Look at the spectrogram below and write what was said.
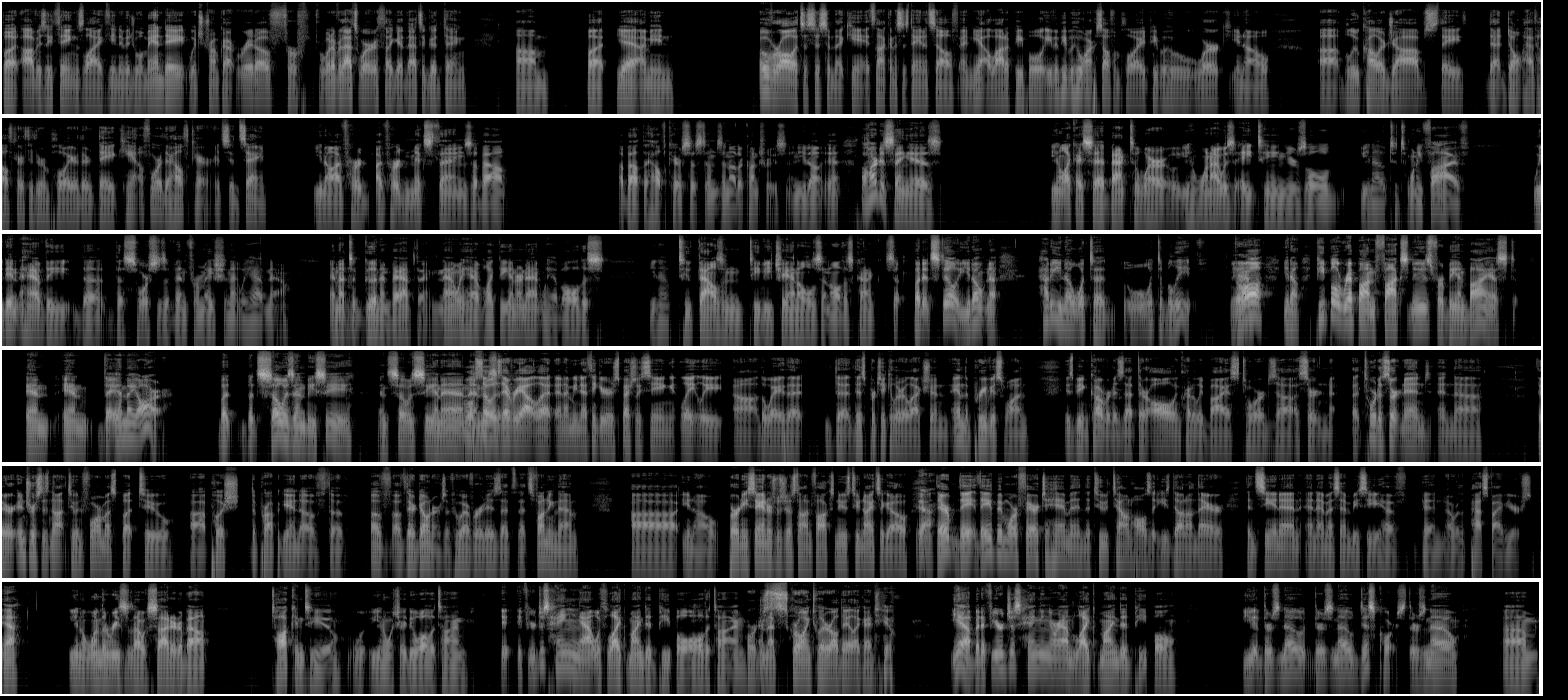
But obviously things like the individual mandate, which Trump got rid of for for whatever that's worth, I get that's a good thing. Um but yeah, I mean overall it's a system that can't it's not going to sustain itself and yeah a lot of people even people who aren't self-employed people who work you know uh, blue collar jobs they that don't have health care through their employer they they can't afford their health care it's insane you know, I've heard I've heard mixed things about about the healthcare systems in other countries, and you don't. eh, the hardest thing is, you know, like I said, back to where you know when I was 18 years old, you know, to 25, we didn't have the the the sources of information that we have now, and that's a good and bad thing. Now we have like the internet, we have all this. You know, 2,000 TV channels and all this kind of stuff, but it's still you don't know how do you know what to what to believe? They're all, you know, people rip on Fox News for being biased, and and the, and they are, but but so is NBC and so is CNN. well and so is every outlet and i mean i think you're especially seeing lately uh, the way that the this particular election and the previous one is being covered is that they're all incredibly biased towards uh, a certain uh, toward a certain end and uh, their interest is not to inform us but to uh, push the propaganda of the of of their donors of whoever it is that's that's funding them uh, you know bernie sanders was just on fox news two nights ago yeah, they're they they've been more fair to him in the two town halls that he's done on there than CNN and MSNBC have been over the past five years. yeah. You know, one of the reasons I was excited about talking to you, you know, which I do all the time. If you're just hanging out with like-minded people all the time, Or and that's scrolling Twitter all day like I do. Yeah, but if you're just hanging around like-minded people, you, there's no there's no discourse. There's no, um,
